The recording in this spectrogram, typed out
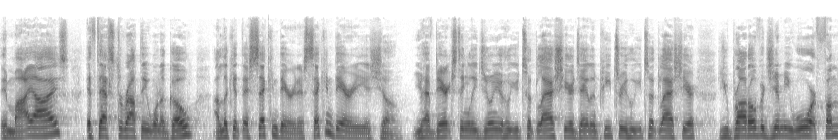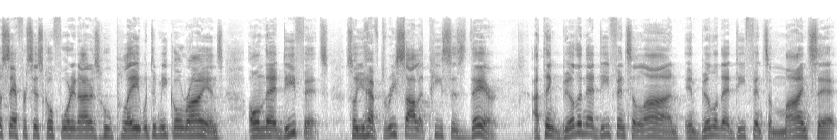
in my eyes, if that's the route they want to go, I look at their secondary. Their secondary is young. You have Derek Stingley Jr., who you took last year, Jalen Pitre, who you took last year. You brought over Jimmy Ward from the San Francisco 49ers, who played with DeMeco Ryans on that defense. So you have three solid pieces there. I think building that defensive line and building that defensive mindset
